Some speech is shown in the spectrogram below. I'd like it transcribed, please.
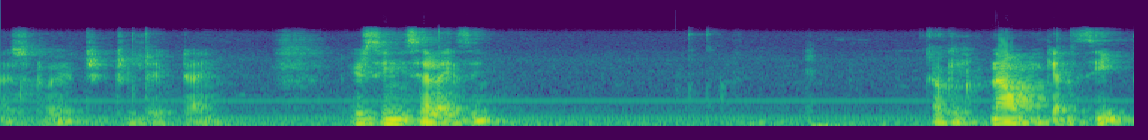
just wait it. Will take time. It's initializing. Okay now you can see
